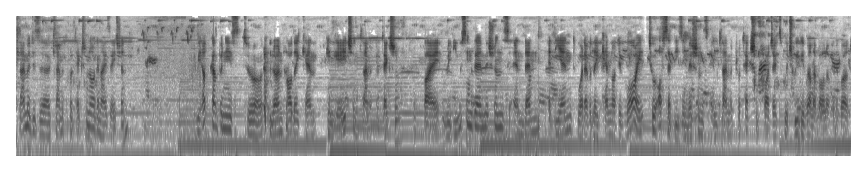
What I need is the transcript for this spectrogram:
Climate is a climate protection organization. We help companies to learn how they can engage in climate protection by reducing their emissions and then at the end, whatever they cannot avoid, to offset these emissions in climate protection projects which we develop all over the world.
